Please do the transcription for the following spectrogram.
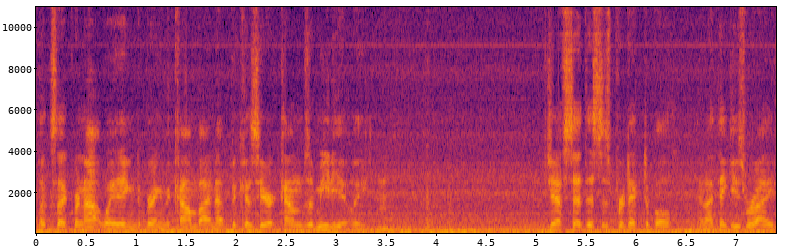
Looks like we're not waiting to bring the combine up because here it comes immediately. Hmm. Jeff said this is predictable, and I think he's right.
